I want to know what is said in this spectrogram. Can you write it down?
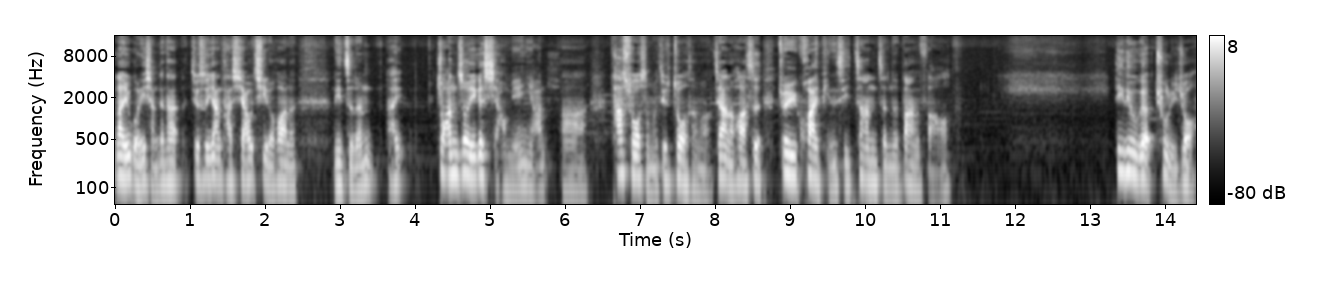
那如果你想跟他，就是让他消气的话呢，你只能哎。装作一个小绵羊啊，他说什么就做什么，这样的话是最快平息战争的办法哦。第六个处女座。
